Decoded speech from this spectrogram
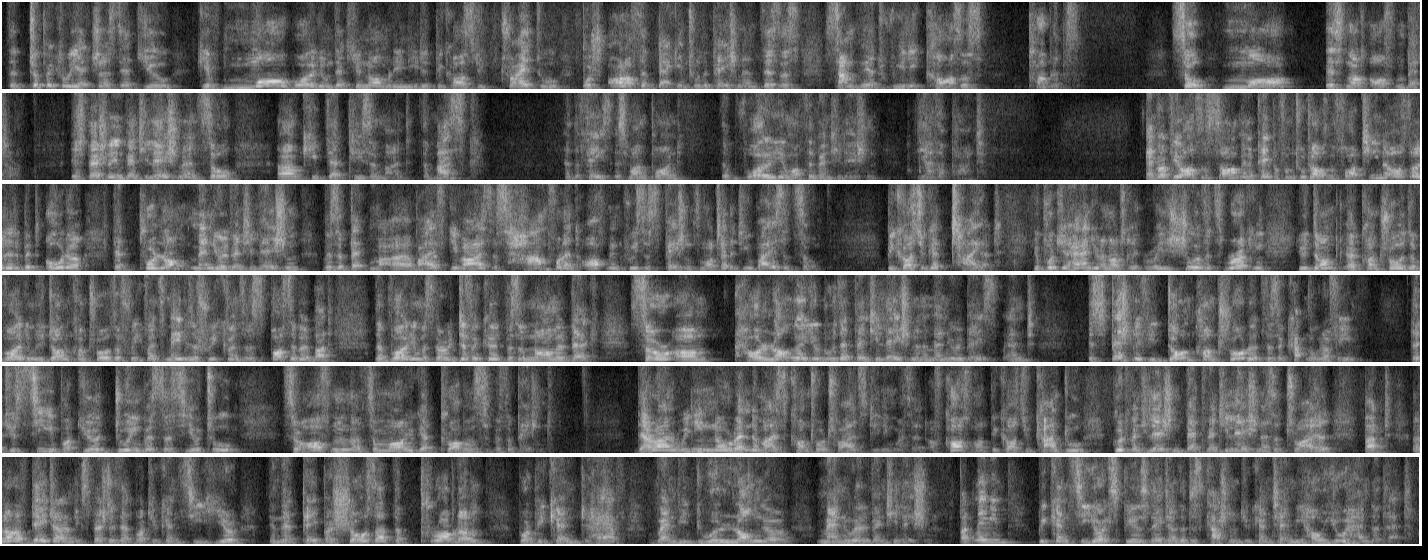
the typical reaction is that you give more volume that you normally needed because you try to push all of the back into the patient. And this is something that really causes problems. So more is not often better especially in ventilation. And so uh, keep that please in mind. The mask and the face is one point, the volume of the ventilation, the other point. And what we also saw in a paper from 2014, also a little bit older, that prolonged manual ventilation with a back uh, valve device is harmful and often increases patients' mortality. Why is it so? Because you get tired. You put your hand, you're not really sure if it's working. You don't uh, control the volume, you don't control the frequency. Maybe the frequency is possible, but the volume is very difficult with a normal back. So um, how longer you do that ventilation in a manual base, and especially if you don't control it with a capnography, that you see what you're doing with the CO2, so often, the more you get problems with the patient. There are really no randomized control trials dealing with it. Of course not, because you can't do good ventilation, bad ventilation as a trial. But a lot of data, and especially that what you can see here in that paper, shows that the problem what we can have when we do a longer manual ventilation. But maybe we can see your experience later in the discussion and you can tell me how you handle that.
